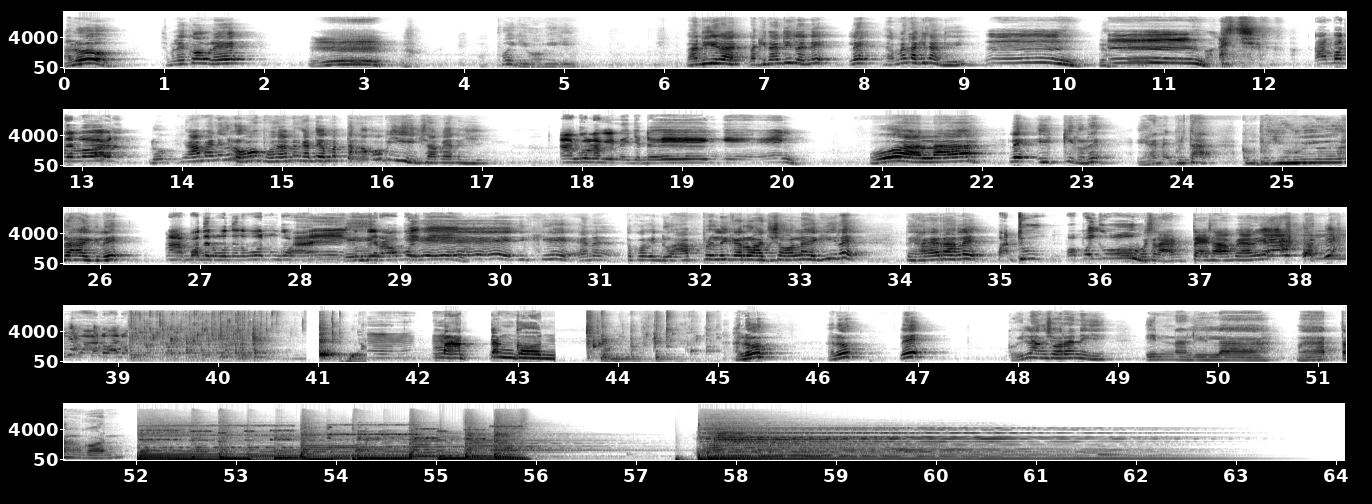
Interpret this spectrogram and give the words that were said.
Halo. Assalamualaikum, Lek. Hmm. Apa iki wong iki? Nandi lagi nandi lah, Lek. Lek, sampean lagi nandi? Hmm. Hmm. Apa telepon? Loh, ngapain iki lho ngopo sampean kate meteng apa piye iki sampean iki? Aku lagi nih jeding. Walah, Lek iki lho, Lek. Ya nek berita gembira iki, Lek. Apa telepon-telepon kok ae? Gembira apa Eh, iki? Iki enek teko Indo April iki karo Haji Soleh iki, Lek. THR Lek. Waduh, apa iku? Wis rantai sampean ya. Hmm, Aduh, aduh. Mateng kon. Halo? Halo? Lek? Kok hilang suaranya iki? Innalillah, mateng kon.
